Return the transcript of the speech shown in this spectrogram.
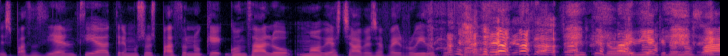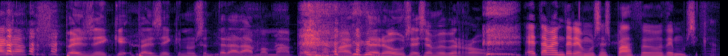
espazo ciencia, teremos o espazo no que Gonzalo move as chaves e fai ruido, por favor. que non hai día que non nos faga. pensei que, pensei que non se enterará a mamá, pero a mamá enterouse e xa me berrou. E tamén teremos espazo de música.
